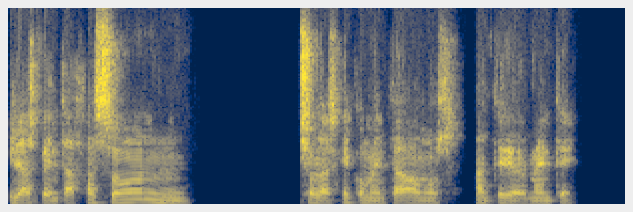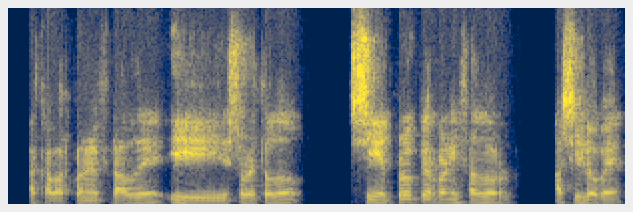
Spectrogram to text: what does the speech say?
y las ventajas son, son las que comentábamos anteriormente. Acabar con el fraude y sobre todo, si el propio organizador así lo ve,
